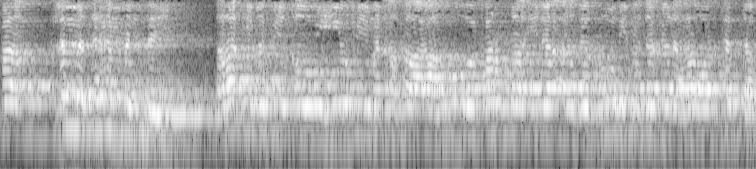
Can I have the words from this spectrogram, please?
فلما تهم الليل ركب في قومه وفي من أطاعه وفر إلى أرض الروم فدخلها وارتد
